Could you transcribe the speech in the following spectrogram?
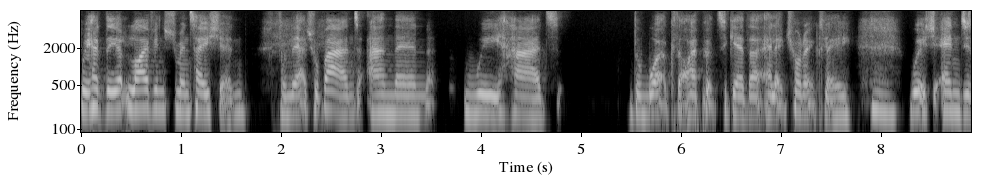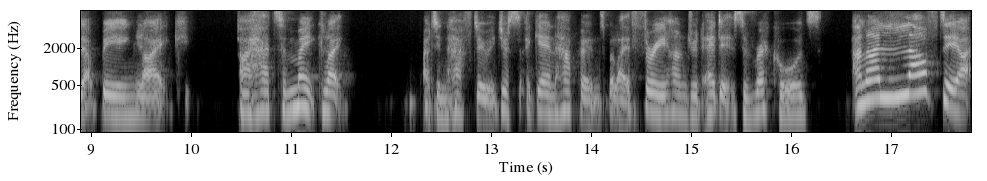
we had the live instrumentation from the actual band, and then we had the work that I put together electronically, Mm. which ended up being like I had to make like I didn't have to, it just again happened, but like 300 edits of records. And I loved it. I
